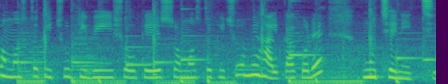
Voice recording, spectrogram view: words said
সমস্ত কিছু টিভি শোকেস সমস্ত কিছু আমি হালকা করে মুছে নিচ্ছি।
